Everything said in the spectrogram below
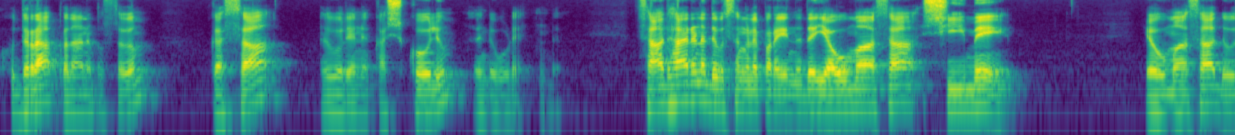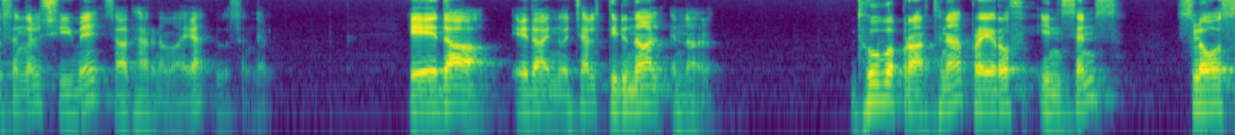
ഹുദ്റ പ്രധാന പുസ്തകം ഗസ അതുപോലെ തന്നെ കഷ്കോലും അതിന്റെ കൂടെ ഉണ്ട്. സാധാരണ ദിവസങ്ങളെ പറയുന്നത് യൗമാസ ഷീമേ യൗമാസ ദിവസങ്ങൾ ഷീമേ സാധാരണമായ ദിവസങ്ങൾ. ഏതാ ഏതാ എന്ന് വെച്ചാൽ തിരുനാൾ എന്നാണ്. ധൂപ പ്രാർത്ഥന പ്രെയർ ഓഫ് ഇൻസെൻസ് സ്ലോസ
